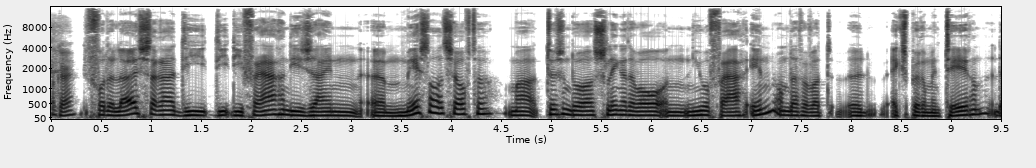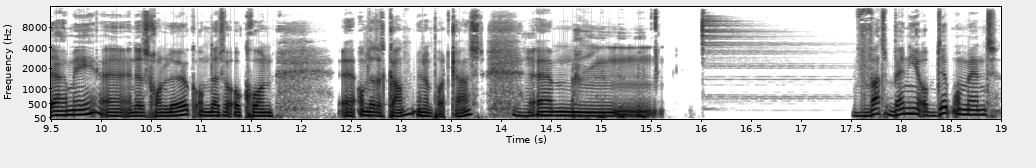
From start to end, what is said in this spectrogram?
Oké. Voor de luisteraar, die, die, die vragen die zijn ehm, meestal hetzelfde, maar tussendoor slingert er wel een nieuwe vraag in, omdat we wat eh, experimenteren daarmee. Eh, en dat is gewoon leuk, omdat we ook gewoon, eh, omdat het kan in een podcast. Mhm. Ehm, wat ben je op dit moment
